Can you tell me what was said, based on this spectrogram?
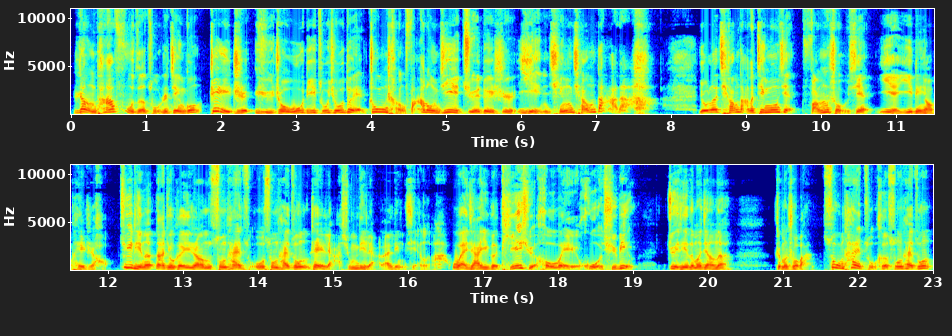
让他负责组织进攻，这支宇宙无敌足球队中场发动机绝对是引擎强大的。有了强大的进攻线，防守线也一定要配置好。具体呢，那就可以让宋太祖、宋太宗这俩兄弟俩来领衔了啊，外加一个铁血后卫霍去病。具体怎么讲呢？这么说吧，宋太祖和宋太宗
